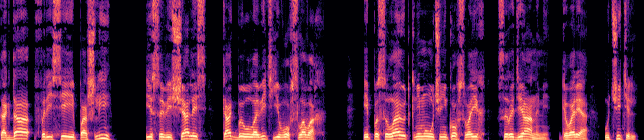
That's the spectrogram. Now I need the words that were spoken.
Тогда фарисеи пошли и совещались, как бы уловить его в словах, и посылают к нему учеников своих с иродианами, говоря, «Учитель,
